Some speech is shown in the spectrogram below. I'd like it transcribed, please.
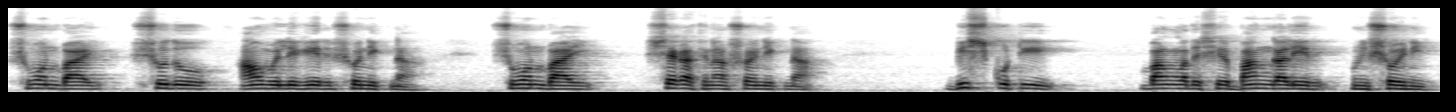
সুমন ভাই শুধু আওয়ামী লীগের সৈনিক না। সুমন ভাই শেখ হাসিনার সৈনিক না। বিশ কোটি বাংলাদেশের বাঙালির উনি সৈনিক।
